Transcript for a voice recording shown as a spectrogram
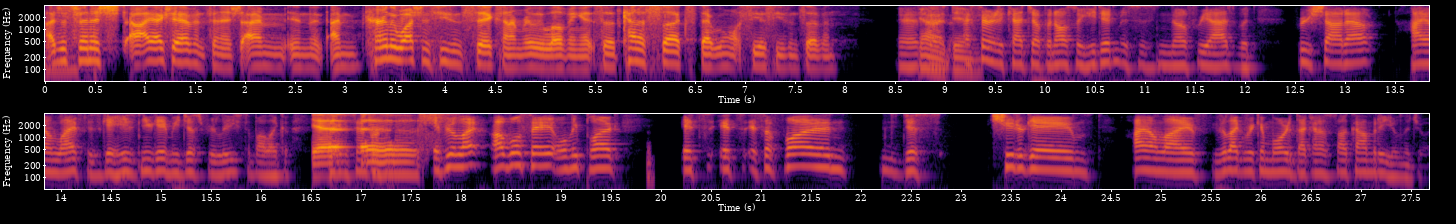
I just finished. I actually haven't finished. I'm in. The, I'm currently watching season six, and I'm really loving it. So it kind of sucks that we won't see a season seven. Yeah, God I, I damn. started to catch up, and also he did. This is no free ads, but free shout out. High on Life is ga- his new game he just released about like Yeah. December. if you like i will say only plug it's it's it's a fun just shooter game high on life if you like rick and morty that kind of style comedy you'll enjoy it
